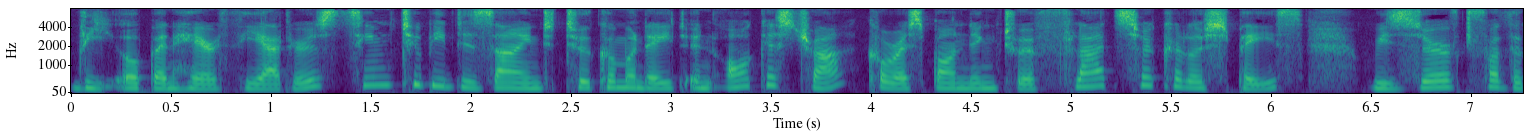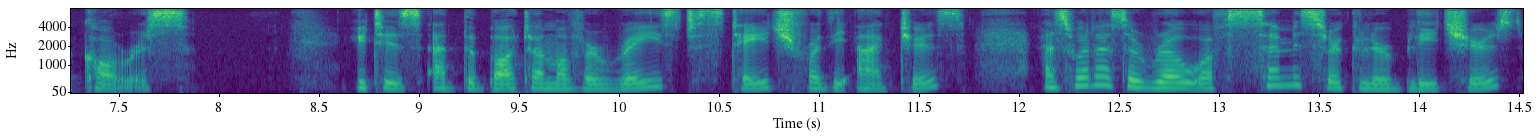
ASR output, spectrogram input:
The open air theaters seem to be designed to accommodate an orchestra corresponding to a flat circular space reserved for the chorus. It is at the bottom of a raised stage for the actors, as well as a row of semicircular bleachers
